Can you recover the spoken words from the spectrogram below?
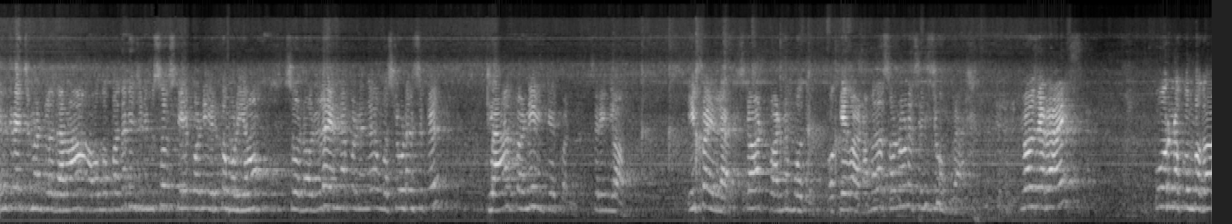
என்கரேஜ்மெண்ட்ல தானா அவங்க பதினஞ்சு நிமிஷம் ஸ்டே பண்ணி இருக்க முடியும். ஸோ நல்லா என்ன பண்ணுங்க? உங்க ஸ்டூடெண்ட்ஸுக்கு கிளாப் பண்ணி என்கரேஜ் பண்ணுங்க. சரிங்களா? இப்போ இல்லை. ஸ்டார்ட் பண்ணும்போது. ஓகேவா நம்ம தான் சொன்னோன்னு செஞ்சோம்ல க்ளோஸ் ரைஸ் பூர்ண கும்பகா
